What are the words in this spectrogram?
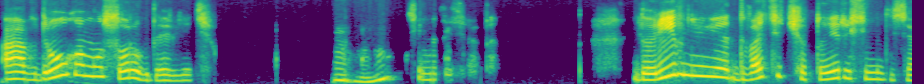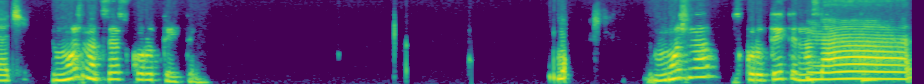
а в другому 49 Угу. Дорівнює 24 сімдесяті. Можна це скоротити? Можна скоротити на, На,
